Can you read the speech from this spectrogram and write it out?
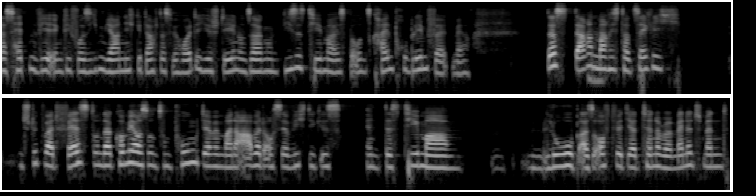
das hätten wir irgendwie vor sieben Jahren nicht gedacht, dass wir heute hier stehen und sagen, dieses Thema ist bei uns kein Problemfeld mehr. Das, daran mhm. mache ich es tatsächlich ein Stück weit fest und da komme ich auch so zum Punkt, der mir in meiner Arbeit auch sehr wichtig ist, das Thema Lob. Also oft wird ja General Management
